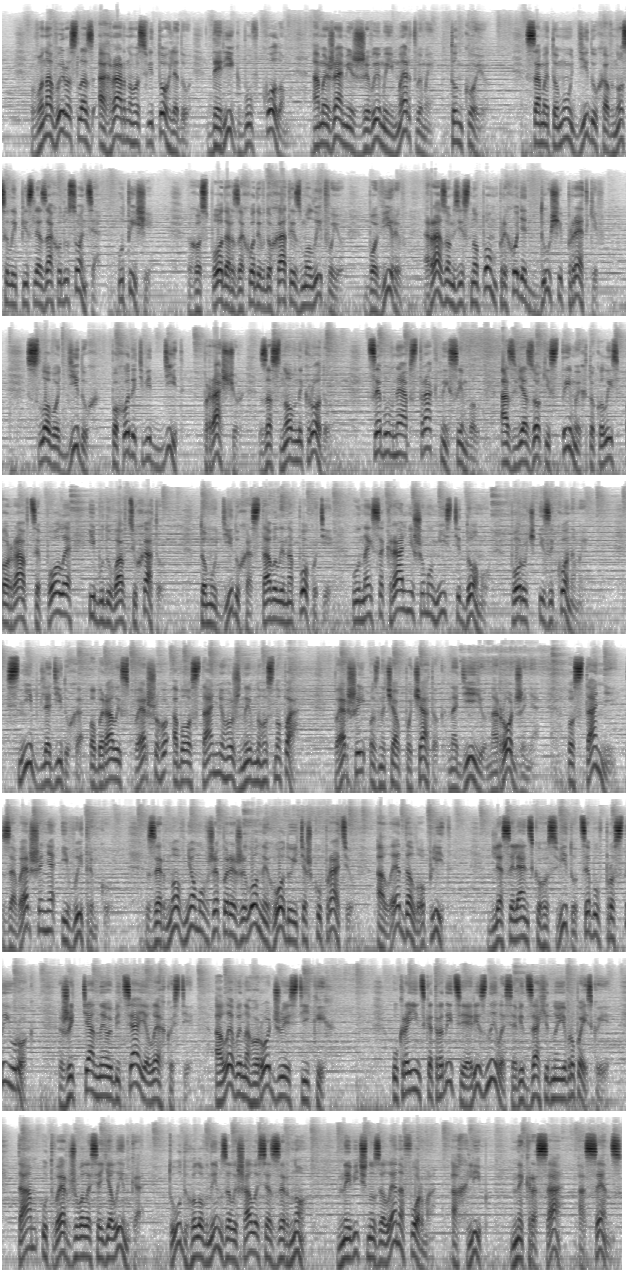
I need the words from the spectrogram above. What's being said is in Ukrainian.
Вона виросла з аграрного світогляду, де рік був колом, а межа між живими і мертвими тонкою. Саме тому дідуха вносили після заходу сонця у тиші. Господар заходив до хати з молитвою, бо вірив, разом зі снопом приходять душі предків. Слово дідух походить від дід, пращур, засновник роду. Це був не абстрактний символ, а зв'язок із тими, хто колись орав це поле і будував цю хату. Тому дідуха ставили на покуті у найсакральнішому місті дому, поруч із іконами. Сніп для дідуха обирали з першого або останнього жнивного снопа. Перший означав початок, надію, народження, останній завершення і витримку. Зерно в ньому вже пережило негоду і тяжку працю, але дало плід. Для селянського світу це був простий урок. Життя не обіцяє легкості, але винагороджує стійких. Українська традиція різнилася від західноєвропейської. Там утверджувалася ялинка, тут головним залишалося зерно, не вічно зелена форма, а хліб, не краса, а сенс.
